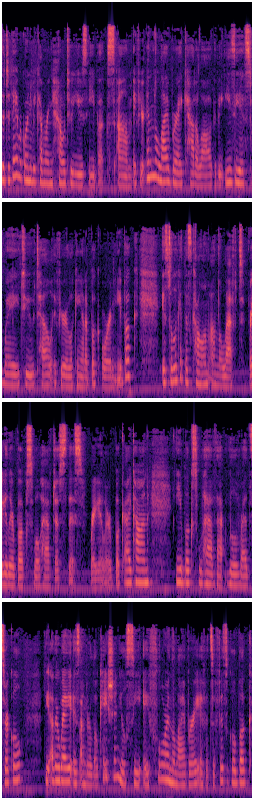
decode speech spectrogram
So today we're going to be covering how to use ebooks. Um, if you're in the library catalog, the easiest way to tell if you're looking at a book or an ebook is to look at this column on the left. Regular books will have just this regular book icon. Ebooks will have that little red circle. The other way is under location. You'll see a floor in the library if it's a physical book.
